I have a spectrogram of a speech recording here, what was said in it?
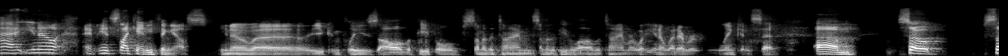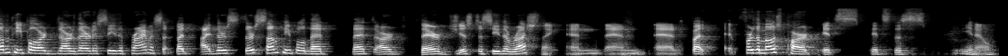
Uh, you know, it's like anything else. You know, uh, you can please all the people some of the time and some of the people all the time, or what you know, whatever Lincoln said. Um, so some people are are there to see the Primus, but I, there's there's some people that that are there just to see the Rush thing, and and and. But for the most part, it's it's this you know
